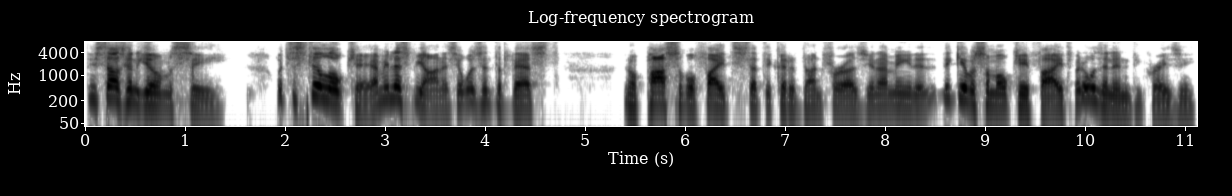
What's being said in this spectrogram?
This style's gonna give him a C, which is still okay. I mean, let's be honest. It wasn't the best you know, possible fights that they could have done for us. You know I mean? They, they gave us some okay fights, but it wasn't anything crazy.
